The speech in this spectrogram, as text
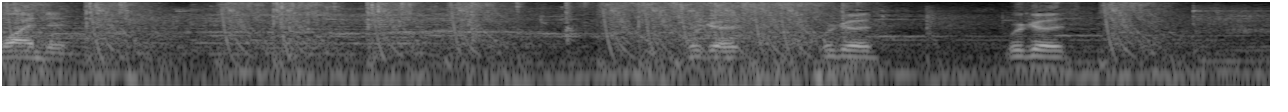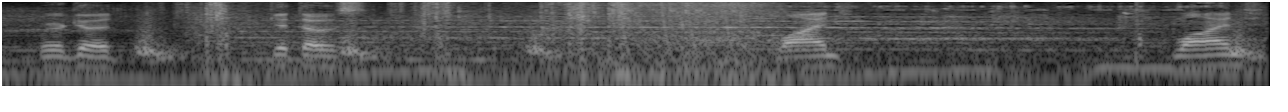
Wind it. We're good. We're good. We're good. We're good. Get those. Wind. Wind.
